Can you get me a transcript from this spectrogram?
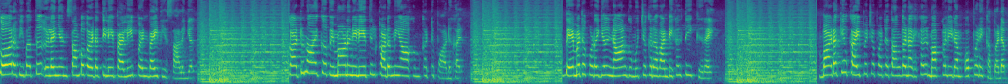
கோர விபத்து இளைஞன் சம்பவ இடத்திலே பலி பெண் வைத்தியசாலையில் கட்டுநாயக்க விமான நிலையத்தில் கடுமையாகும் கட்டுப்பாடுகள் தேமட்டக்கொடையில் நான்கு முச்சக்கர வண்டிகள் தீக்கிரை வடக்கில் கைப்பற்றப்பட்ட தங்க நகைகள் மக்களிடம் ஒப்படைக்கப்படும்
